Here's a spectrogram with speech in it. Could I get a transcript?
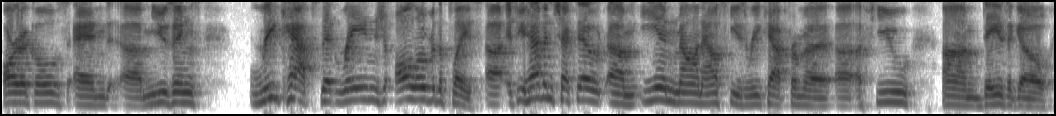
articles and uh, musings recaps that range all over the place. Uh, if you haven't checked out um, Ian Malinowski's recap from a, a, few um, days ago,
